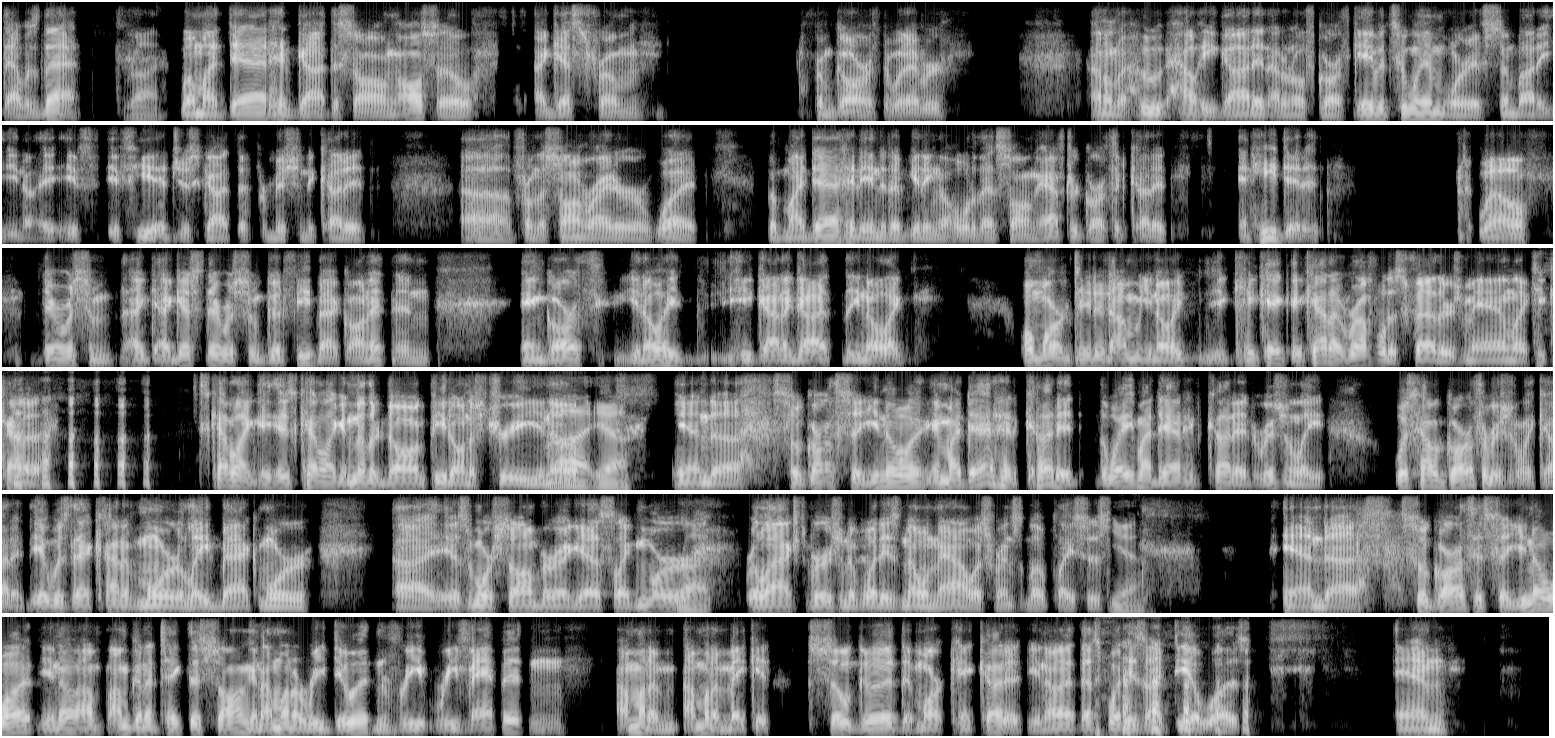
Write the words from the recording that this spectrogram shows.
that was that. Right. Well, my dad had got the song also, I guess from from Garth or whatever. I don't know who how he got it. I don't know if Garth gave it to him or if somebody, you know, if if he had just got the permission to cut it uh, from the songwriter or what. But my dad had ended up getting a hold of that song after Garth had cut it, and he did it. Well, there was some, I, I guess there was some good feedback on it, and and Garth, you know, he he kind of got, you know, like well, Mark did it. I'm, you know, he, he, he it kind of ruffled his feathers, man. Like he kind of, it's kind of like it's kind of like another dog peed on his tree, you know. Right, yeah. And uh, so Garth said, you know what? And my dad had cut it the way my dad had cut it originally was how Garth originally cut it. It was that kind of more laid back, more, uh, it was more somber, I guess, like more Right. relaxed version of what is known now as Friends in Low Places. Yeah. And uh, so Garth had said, you know what, you know, I'm I'm gonna take this song and I'm gonna redo it and re- revamp it and I'm gonna I'm gonna make it so good that Mark can't cut it. You know, that's what his idea was. And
